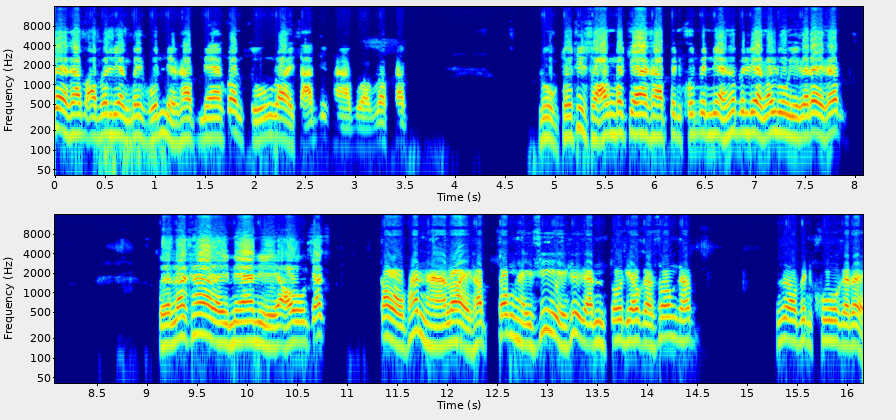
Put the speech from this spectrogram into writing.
ด้อครับเอาไปเลี้ยงไปขุนเดี๋ยวครับแม่ความสูงร้อยสามสิบห้าบวกลบครับ ลูกตัวที่สองมาแกครับ เป็นคนเป็นเนี่ยเขาไปเลี้ยงเอาลูกอีกก็ได้ครับ เปิดราคาเลยแม่นี่ เอาจักเก้าพันหาร้อยครับส่งให้ฟรี่คือกันตัวเดียวกับส่งครับหรือเอาเป็นครูก็ได้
